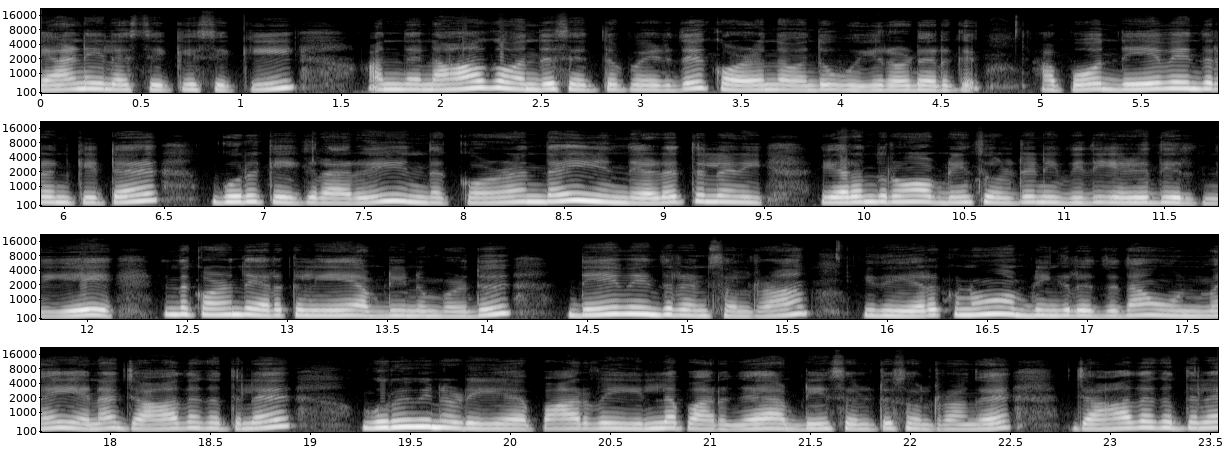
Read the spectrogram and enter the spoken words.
யானையில் சிக்கி சிக்கி அந்த நாகம் வந்து செத்து போயிடுது. குழந்த வந்து உயிரோடு இருக்குது அப்போது தேவேந்திரன் கிட்ட குரு கேட்குறாரு இந்த குழந்தை இந்த இடத்துல நீ இறந்துரும் அப்படின்னு சொல்லிட்டு நீ விதி எழுதியிருந்தியே இந்த குழந்தை இறக்கலையே அப்படின்னும் பொழுது தேவேந்திரன் சொல்கிறான் இது இறக்கணும் அப்படிங்கிறது தான் உண்மை. ஏன்னா ஜாதகத்தில் குருவினுடைய பார்வை இல்லை பாருங்க அப்படின்னு சொல்லிட்டு சொல்கிறாங்க ஜாதகத்தில்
